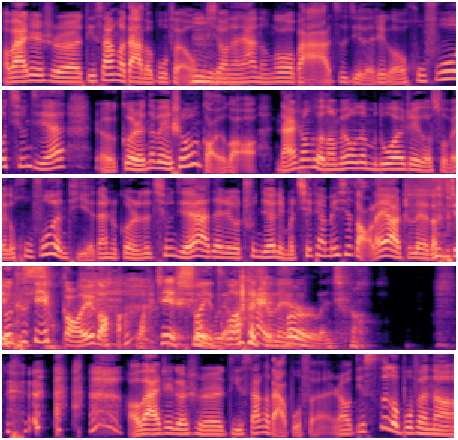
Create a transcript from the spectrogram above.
好吧，这是第三个大的部分。我们希望大家能够把自己的这个护肤、清洁、呃，个人的卫生搞一搞。男生可能没有那么多这个所谓的护肤问题，但是个人的清洁啊，在这个春节里面七天没洗澡了呀之类的，就可以搞一搞。哇，这受不了，太味儿了，你知道？好吧，这个是第三个大部分。然后第四个部分呢，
